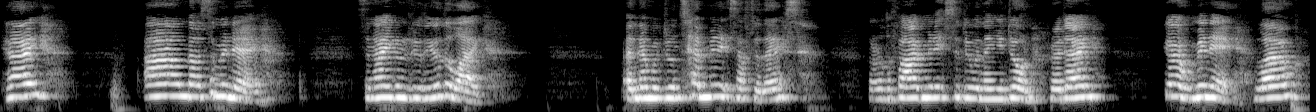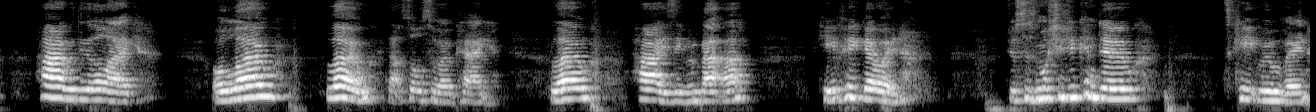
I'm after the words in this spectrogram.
Okay? And that's a minute. So now you're going to do the other leg. And then we've done 10 minutes after this. Got another five minutes to do and then you're done. Ready? Go, minute. Low, high with the other leg. Or low, low. That's also okay. Low, high is even better. Keep it going. Just as much as you can do to keep moving.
